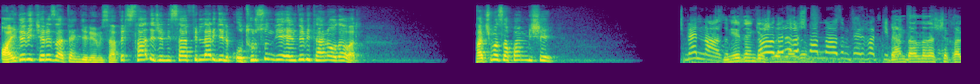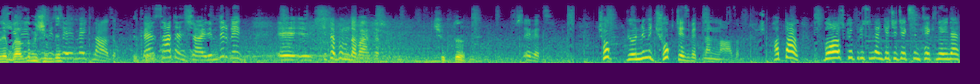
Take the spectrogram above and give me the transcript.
ayda bir kere zaten geliyor misafir. Sadece misafirler gelip otursun diye evde bir tane oda var. Saçma sapan bir şey. geçmen lazım. Nereden geçmem Dağları lazım? aşman lazım Ferhat gibi. Ben dağlara aşağı kalayım kaldı mı Şirin gibi şimdi? sevmek lazım. Ben zaten şairimdir ve e, e, kitabım da vardır. Çıktı. Evet. Çok gönlümü çok cezbetmen lazım. Hatta Boğaz Köprüsü'nden geçeceksin tekneyle.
